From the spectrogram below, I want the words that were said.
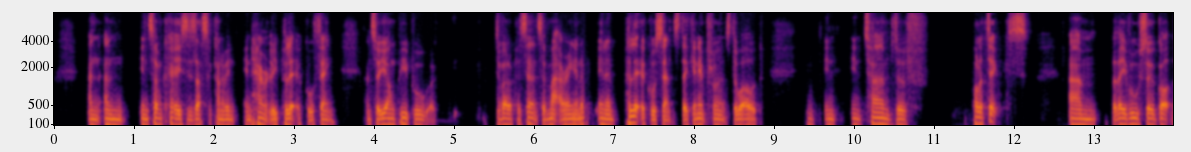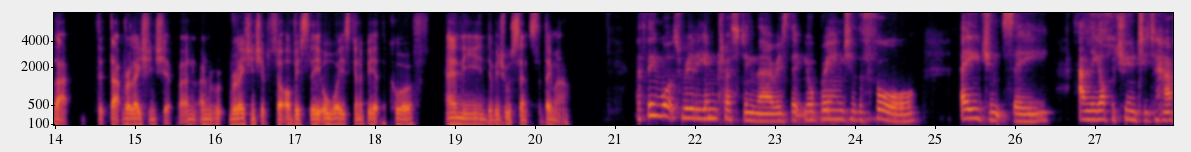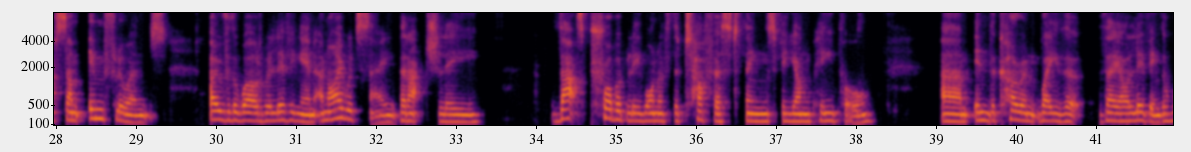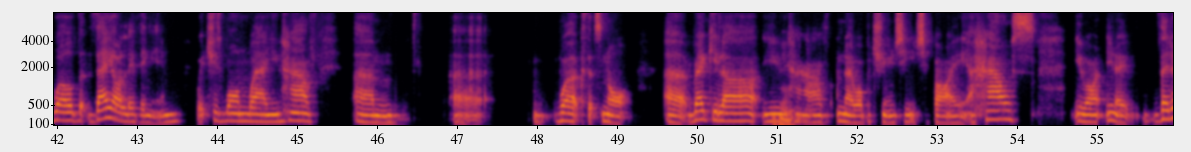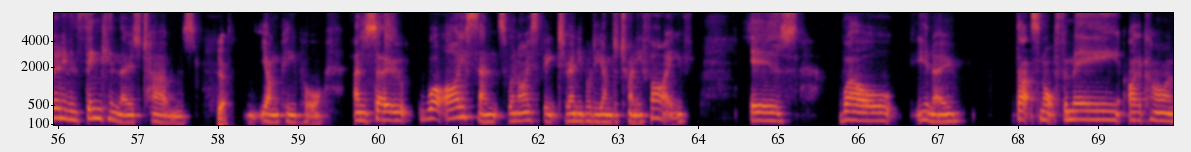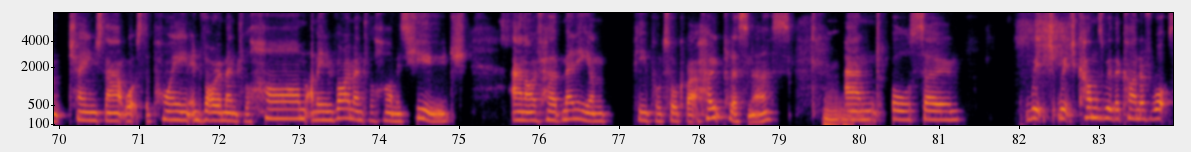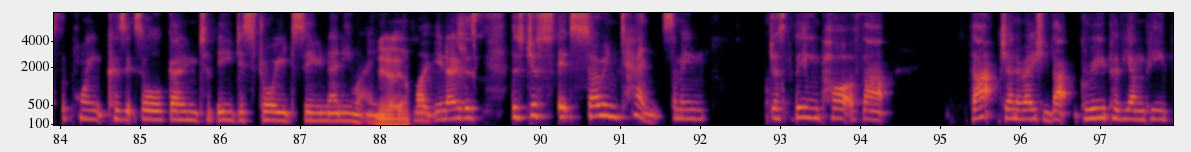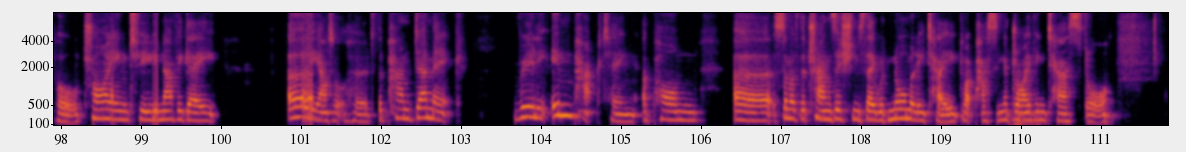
And, and in some cases, that's a kind of inherently political thing. And so young people develop a sense of mattering in a, in a political sense. They can influence the world in, in terms of politics, um, but they've also got that that, that relationship and, and relationships are obviously always going to be at the core of any individual sense that they matter. I think what's really interesting there is that you're bringing to the fore agency and the opportunity to have some influence over the world we're living in. And i would say that actually that's probably one of the toughest things for young people um, in the current way that they are living, the world that they are living in, which is one where you have um, uh, work that's not uh, regular, you mm. have no opportunity to buy a house. You are, you know, they don't even think in those terms, yeah. young people. And so, what I sense when I speak to anybody under 25 is, well, you know, that's not for me. I can't change that. What's the point? Environmental harm. I mean, environmental harm is huge. And I've heard many young people talk about hopelessness mm-hmm. and also which which comes with a kind of what's the point because it's all going to be destroyed soon anyway yeah, yeah like you know there's there's just it's so intense i mean just being part of that that generation, that group of young people trying to navigate early adulthood, the pandemic really impacting upon uh, some of the transitions they would normally take, like passing a mm. driving test or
